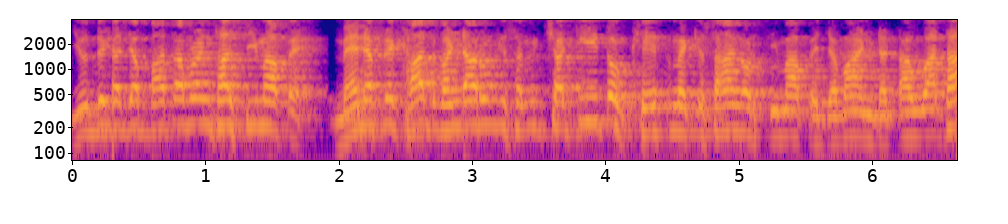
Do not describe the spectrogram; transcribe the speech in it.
युद्ध का जब वातावरण था सीमा पे, मैंने अपने खाद्य भंडारों की समीक्षा की तो खेत में किसान और सीमा पे जवान डटा हुआ था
